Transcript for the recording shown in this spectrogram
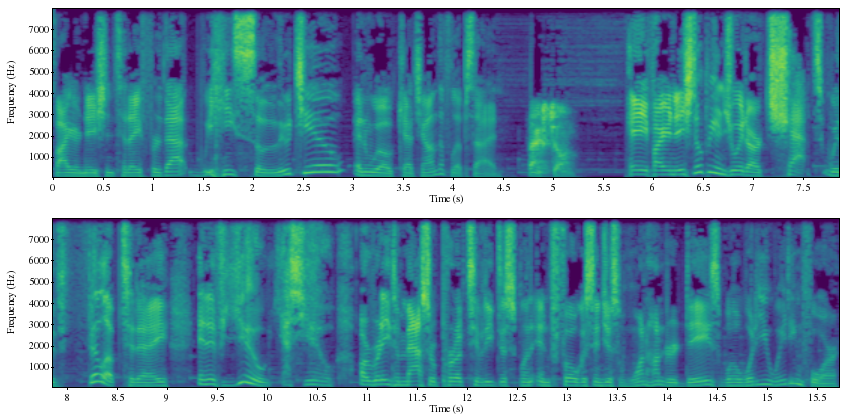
Fire Nation today. For that, we salute you and we'll catch you on the flip side. Thanks, John. Hey, Fire Nation. Hope you enjoyed our chat with Philip today. And if you, yes, you, are ready to master productivity, discipline, and focus in just 100 days, well, what are you waiting for?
